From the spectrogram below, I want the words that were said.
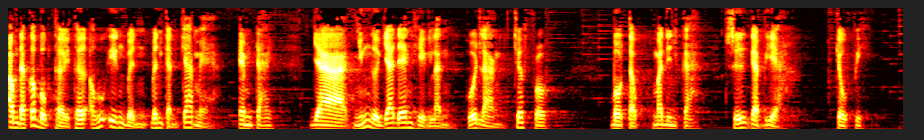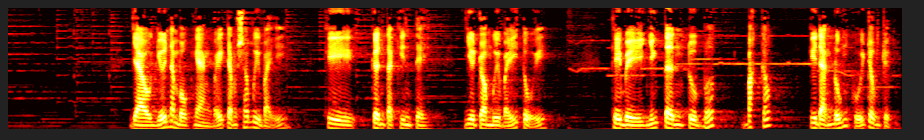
Ông đã có một thời thơ ấu yên bình bên cạnh cha mẹ, em trai và những người da đen hiền lành của làng Chefro, bộ tộc Madinka xứ Gabia, châu Phi. Vào giữa năm 1767, khi Kentakinte như tròn 17 tuổi, thì bị những tên Turbot bắt cóc khi đang đốn củi trong rừng.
